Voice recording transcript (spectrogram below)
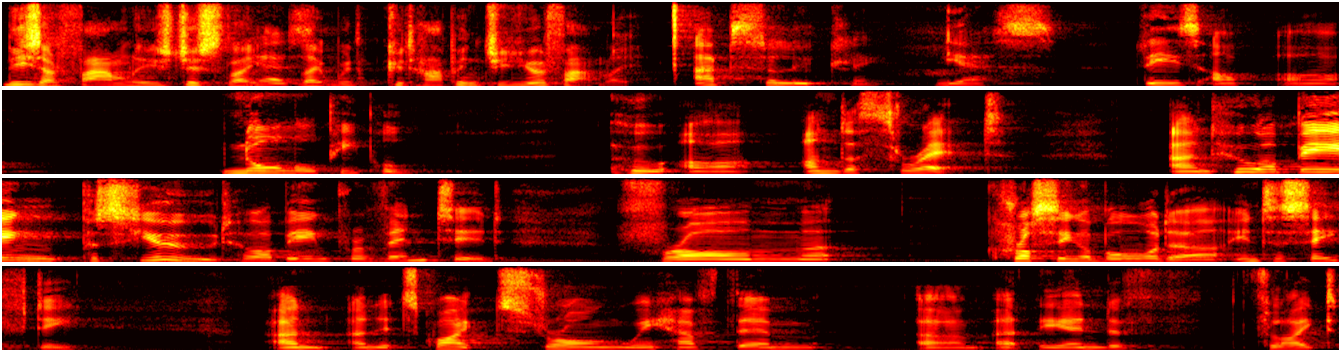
these are families, just like yes. like what could happen to your family. Absolutely, yes. These are, are normal people who are under threat and who are being pursued, who are being prevented from crossing a border into safety and, and it's quite strong. We have them um, at the end of flight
